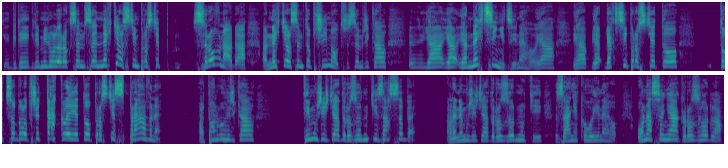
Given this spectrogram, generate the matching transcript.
kdy, kdy minulý rok jsem se nechtěl s tím prostě srovnat a, a nechtěl jsem to přijmout, protože jsem říkal, já, já, já nechci nic jiného, já, já, já, já chci prostě to, to, co bylo před takhle, je to prostě správné. Ale pán Bůh mi říkal, ty můžeš dělat rozhodnutí za sebe, ale nemůžeš dělat rozhodnutí za někoho jiného. Ona se nějak rozhodla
